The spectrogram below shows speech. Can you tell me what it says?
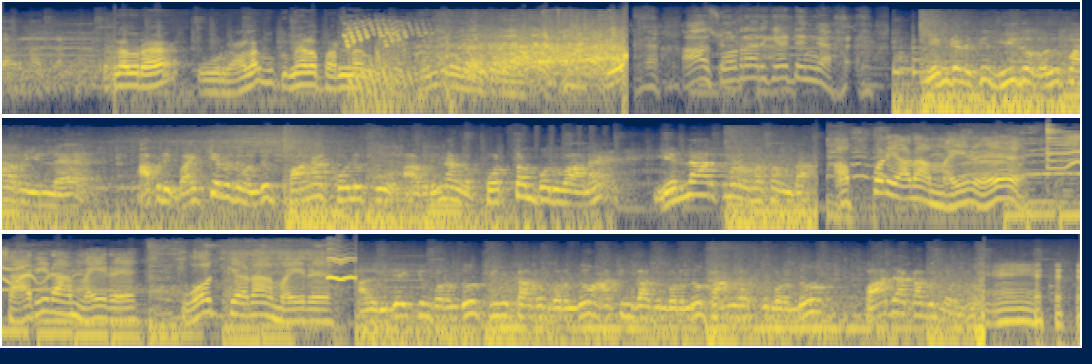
காரணம் அதுதான். ஒரு அளவுக்கு மேல பண்ண சொல்றாரு கேட்டுங்க. எங்களுக்கு வீக வகுப்பாளர்கள் இல்ல. அப்படி வைக்கிறது வந்து பண கொழுப்பு அப்படின்னு நாங்க பொத்தம் பொதுவான எல்லாருக்குமே விமர்சனம் தான் அப்படியாடா மயிறு? சரிடா மயிறு. ஓகேடா மயிறு. அது விஜய்க்கும் பிறந்தும் திமுகவுக்கும் பிறந்தும் அதிமுகவுக்கும் பிறந்தும் காங்கிரஸுக்கும் பிறந்தும் பாஜகவுக்கும் பிறந்தும்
